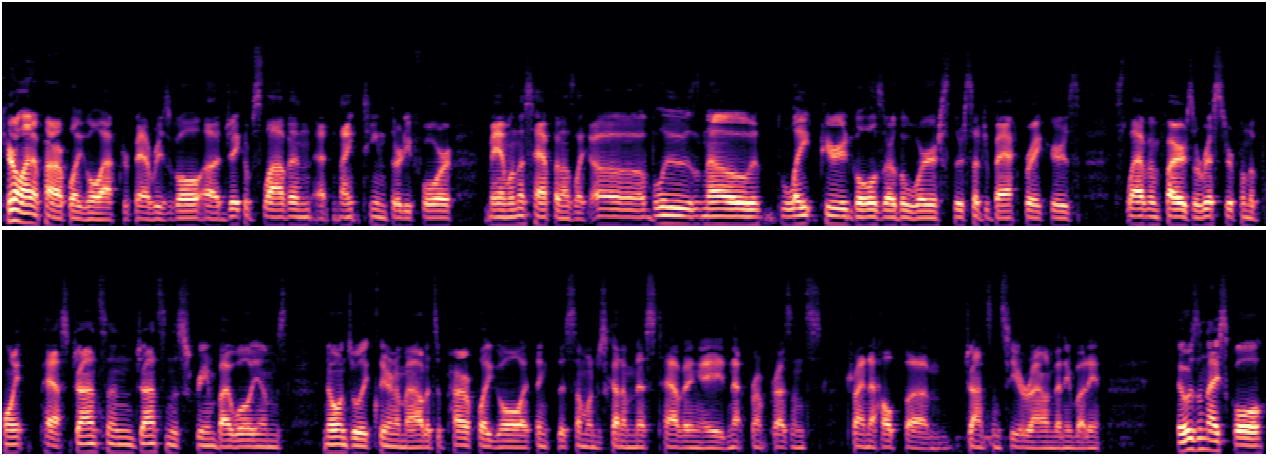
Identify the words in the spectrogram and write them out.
Carolina power play goal after Fabbri's goal. Uh, Jaccob Slavin at 1934. Man, when this happened, I was like, oh, Blues, no. Late period goals are the worst. They're such backbreakers. Slavin fires a wrister from the point past Johnson. Johnson is screened by Williams. No one's really clearing him out. It's a power play goal. I think that someone just kind of missed having a net front presence, trying to help um, Johnson see around anybody. It was a nice goal.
